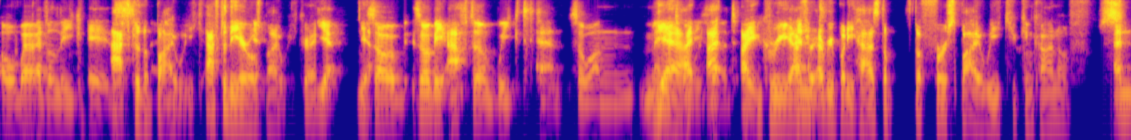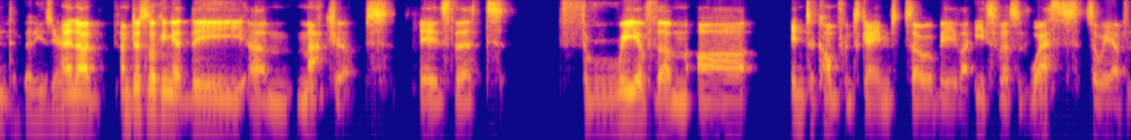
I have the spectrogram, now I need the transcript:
or where the league is After the bye week, after the Arrows bye week, right? Yeah, Yeah. So so it'll be after week ten. So on May yeah, I, I. I agree. After And- everybody has the the first bye week, you can kind of see And- it a bit easier. And I, I'm just looking at the um, matchups. Is that three of them are interconference games? So it'll be like East versus West. So we have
